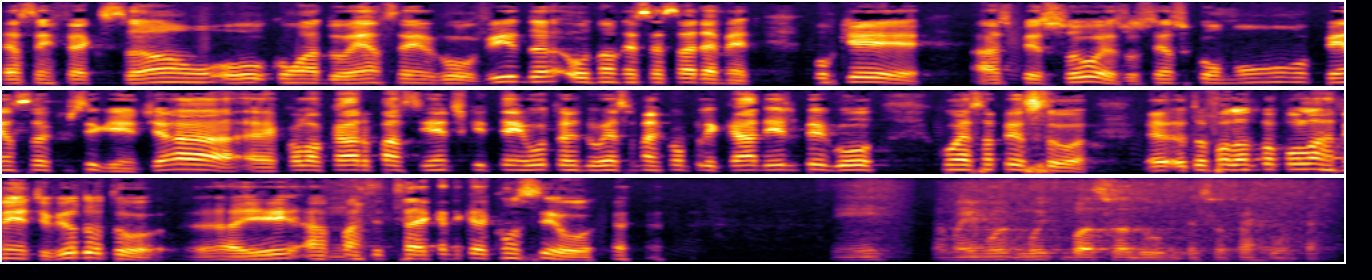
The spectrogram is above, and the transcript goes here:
essa infecção ou com a doença envolvida, ou não necessariamente? Porque as pessoas, o senso comum, pensa o seguinte: ah, é, colocaram pacientes que têm outras doenças mais complicadas e ele pegou com essa pessoa. Eu estou falando popularmente, viu, doutor? Aí a Sim. parte técnica é com o senhor. Sim, também muito boa a sua dúvida, a sua pergunta.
